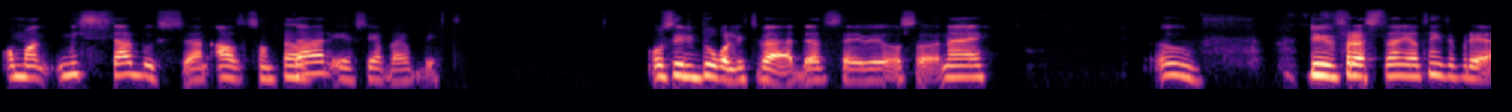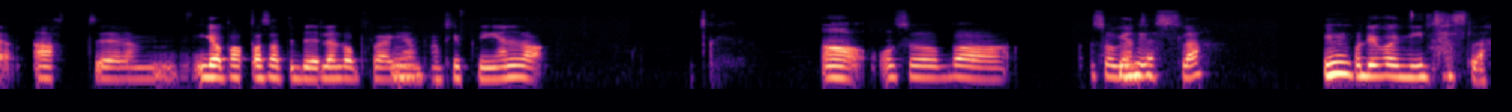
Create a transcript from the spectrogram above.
om man missar bussen, allt sånt Ja. där är så jävla jobbigt. Och så är det dåligt väder säger vi och så, nej. Uff. Du förresten, jag tänkte på det att um, jag och pappa satt i bilen då på väg Mm. hem från klippningen idag. Ja, och så bara såg jag en Mhm. Tesla. Mm. Och det var ju min Tesla.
